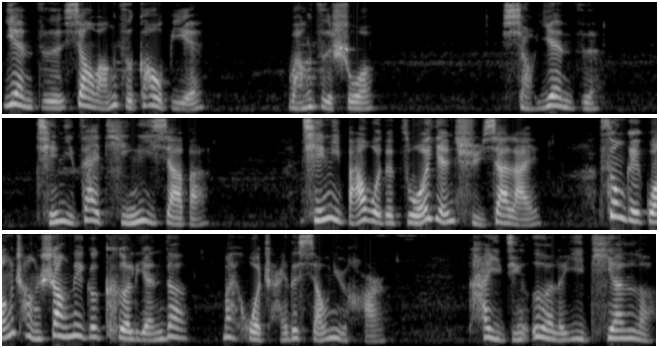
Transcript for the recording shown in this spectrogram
燕子向王子告别。王子说：“小燕子，请你再停一下吧，请你把我的左眼取下来，送给广场上那个可怜的卖火柴的小女孩，她已经饿了一天了。”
